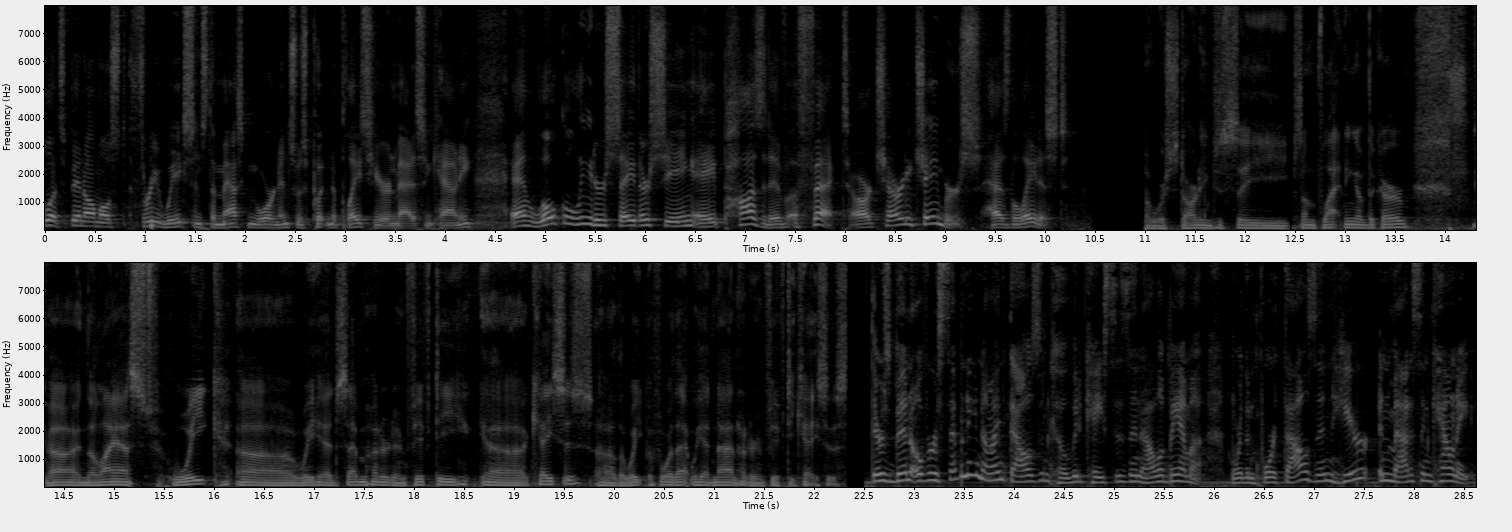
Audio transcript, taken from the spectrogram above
Well, it's been almost three weeks since the masking ordinance was put into place here in Madison County, and local leaders say they're seeing a positive effect. Our Charity Chambers has the latest. We're starting to see some flattening of the curve. Uh, in the last week, uh, we had 750 uh, cases. Uh, the week before that, we had 950 cases. There's been over 79,000 COVID cases in Alabama, more than 4,000 here in Madison County.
